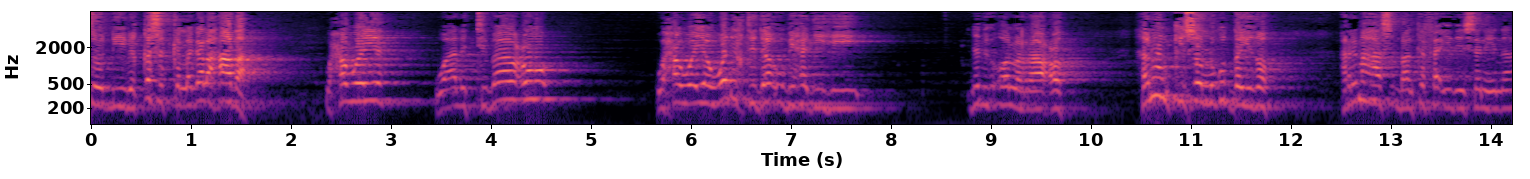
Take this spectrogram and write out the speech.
soo dhiibay qasadka laga lahaaba waxa weeye waa alitibaacu waxa weeyaan waliqtidaa'u bihadyihi nebiga oo la raaco hanuunkiisoo lagu daydo arrimahaas baan ka faa'iidaysanaynaa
